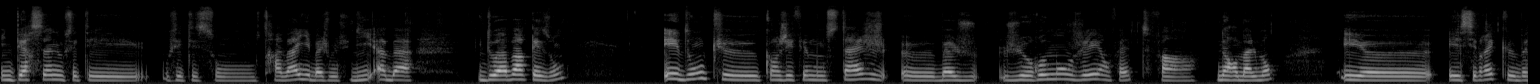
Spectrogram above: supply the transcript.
une personne où c'était son travail, et bah, je me suis dit Ah bah, il doit avoir raison. Et donc, euh, quand j'ai fait mon stage, euh, bah, je, remangeais en fait, enfin, normalement. Et, euh, et c'est vrai que bah,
